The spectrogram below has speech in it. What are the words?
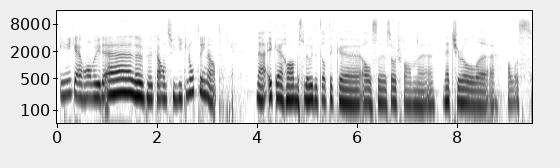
En ik heb gewoon weer de hele vakantie die knot in had. Nou, ik heb gewoon besloten dat ik eh, als eh, soort van eh, natural alles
